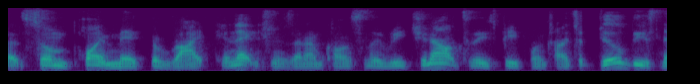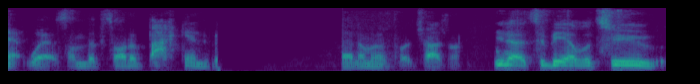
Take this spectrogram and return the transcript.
at some point, make the right connections. And I'm constantly reaching out to these people and trying to build these networks on the sort of back end. And I'm going to put a charge on. You know, to be able to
